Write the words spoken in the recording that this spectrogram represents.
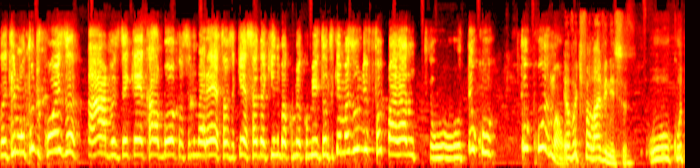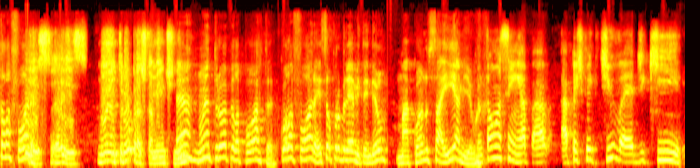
aquele montão de coisa. Ah, você quer, cala a boca, você não merece, não sei o que, sai daqui, não vai comer comigo, não sei o que. Mas onde foi parar o, o, o teu cu? Teu cu, irmão. Eu vou te falar, Vinícius. O cu tá lá fora. É isso, é isso. Não entrou praticamente, É, né? não entrou pela porta. Ficou lá fora. Esse é o problema, entendeu? Mas quando sair, amigo. Então, assim, a, a, a perspectiva é de que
